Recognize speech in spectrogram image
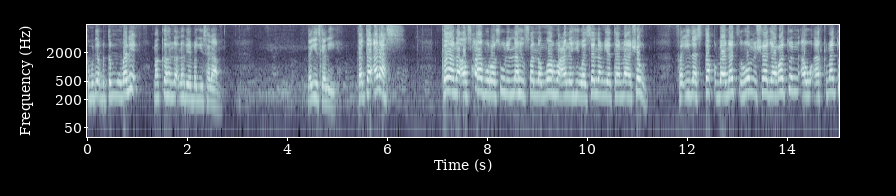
kemudian bertemu balik maka hendaklah dia bagi salam. Lagi sekali. Kata Anas. Kana ashabu Rasulullah sallallahu alaihi wasallam yatamashawd. فإذا استقبلتهم شجرة أو أكمة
